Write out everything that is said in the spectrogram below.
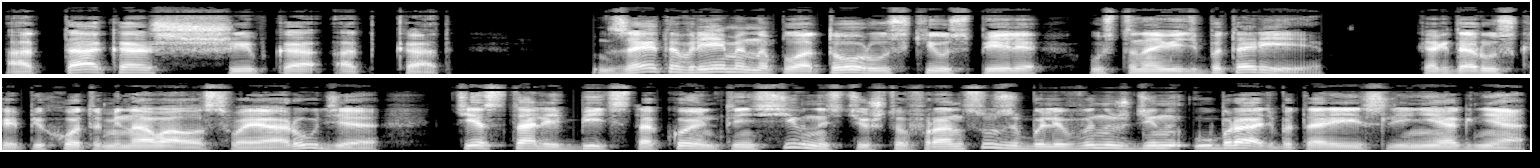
Атака, шибка, откат. За это время на плато русские успели установить батареи. Когда русская пехота миновала свои орудия, те стали бить с такой интенсивностью, что французы были вынуждены убрать батареи с линии огня.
